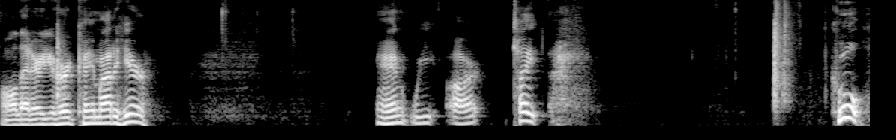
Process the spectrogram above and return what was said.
All that air you heard came out of here. And we are tight. Cool.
